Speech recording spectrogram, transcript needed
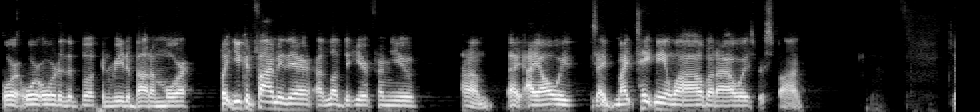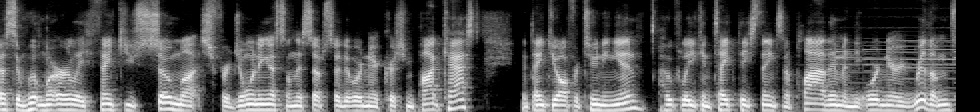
or or order the book and read about them more. But you can find me there. I'd love to hear from you. Um, I, I always it might take me a while, but I always respond. Justin Whitmel Earley, thank you so much for joining us on this episode of the Ordinary Christian Podcast. And thank you all for tuning in. Hopefully, you can take these things and apply them in the ordinary rhythms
